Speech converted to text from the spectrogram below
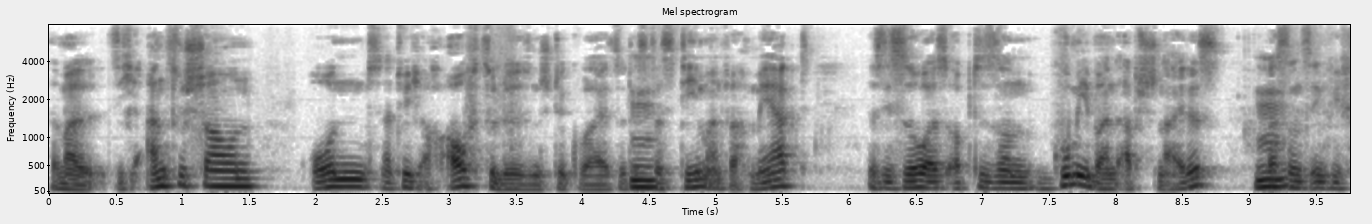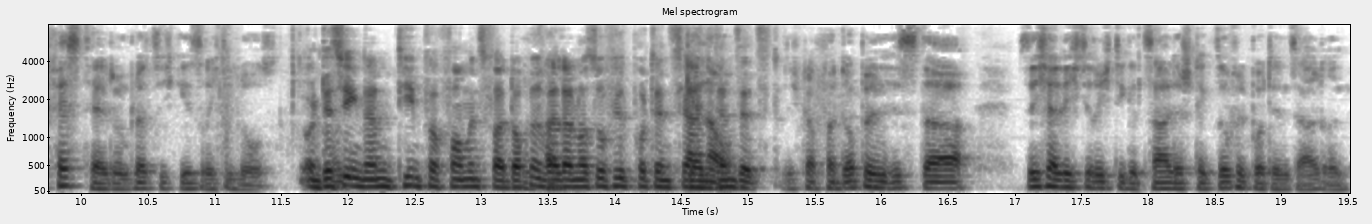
sag mal, sich anzuschauen und natürlich auch aufzulösen ein Stück weit, so dass mhm. das Team einfach merkt, das ist so, als ob du so ein Gummiband abschneidest, mhm. was uns irgendwie festhält und plötzlich geht es richtig los. Und deswegen und, dann Team Performance verdoppeln, weil da noch so viel Potenzial genau. drin sitzt. Ich glaube, verdoppeln ist da sicherlich die richtige Zahl, da steckt so viel Potenzial drin.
